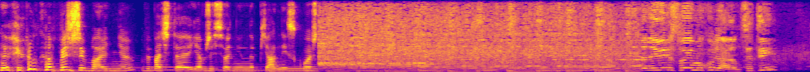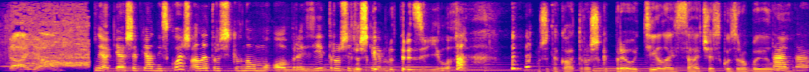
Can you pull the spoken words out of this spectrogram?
гру на виживання. Ви бачите, я вже сьогодні не п'яний. Я не вірю своїм окулярам, це ти? Да, я. Ну як, я ще п'яний скош, але трошки в новому образі, трошечки. Трошки протрезвіла. Може така трошки приоділась, зачіску зробила. Та-та.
